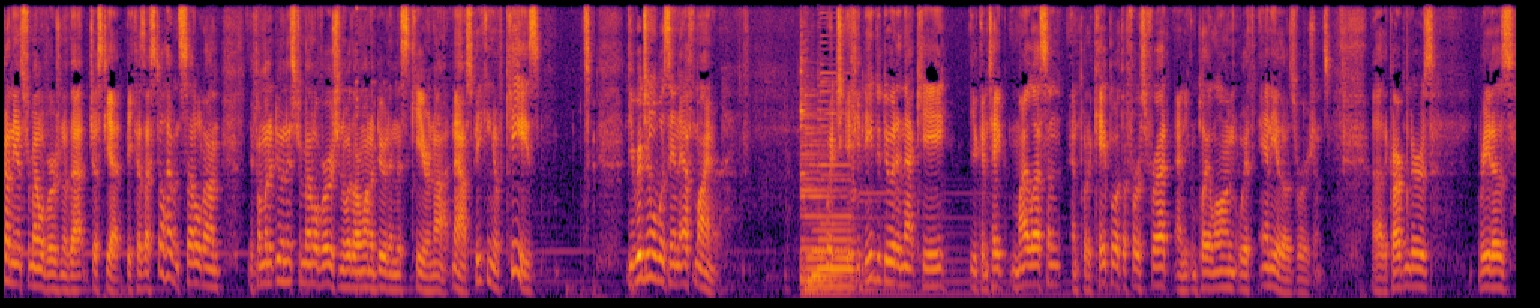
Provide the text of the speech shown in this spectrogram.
Work on the instrumental version of that just yet because I still haven't settled on if I'm going to do an instrumental version whether I want to do it in this key or not. Now, speaking of keys, the original was in F minor, which if you need to do it in that key, you can take my lesson and put a capo at the first fret and you can play along with any of those versions. Uh, the Carpenters, Rita's,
